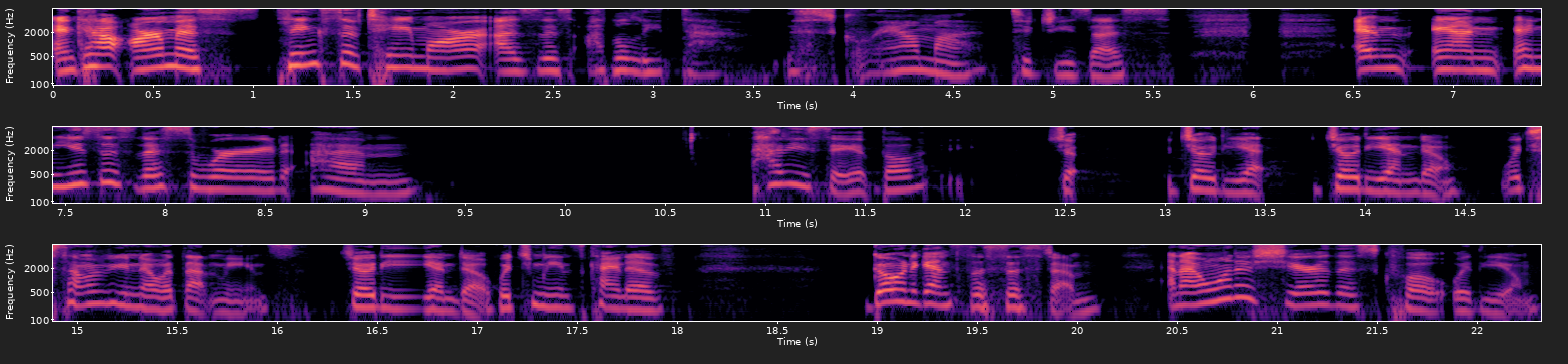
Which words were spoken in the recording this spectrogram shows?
And Kat Armas thinks of Tamar as this abuelita, this grandma to Jesus, and and and uses this word um, how do you say it, Bill? Jo- Jodiendo, which some of you know what that means. Jodiendo, which means kind of going against the system. And I want to share this quote with you.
